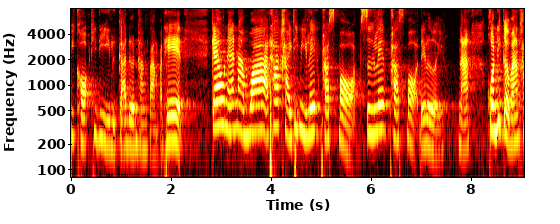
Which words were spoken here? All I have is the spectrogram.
วิเคราะห์ที่ดีหรือการเดินทางต่างประเทศ แก้วแนะนำว่าถ้าใครที่มีเลขพาสปอร์ตซื้อเลขพาสปอร์ตได้เลยนะคนที่เกิดวันอังค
